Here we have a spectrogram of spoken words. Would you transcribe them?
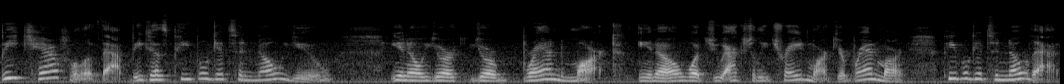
be careful of that because people get to know you you know your your brand mark you know what you actually trademark your brand mark people get to know that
